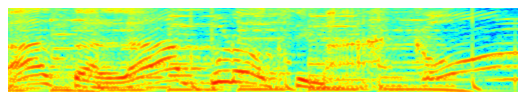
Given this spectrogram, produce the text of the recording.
Hasta la próxima. Con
